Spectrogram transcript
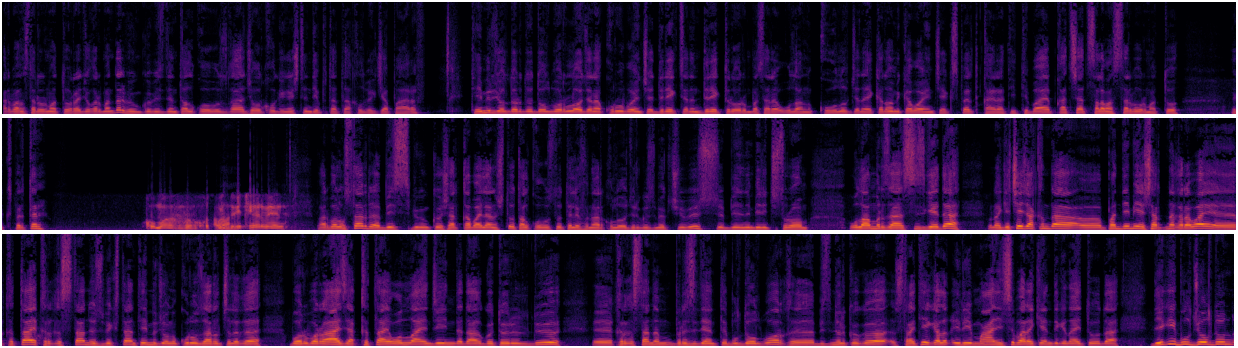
арбаңыздар урматтуу радио каармандар бүгүнкү биздин талкуубузга жогорку кеңештин депутаты акылбек жапаров темир жолдорду долбоорлоо жана куруу боюнча дирекциянын директору орун басары улан куулов жана экономика боюнча эксперт кайрат итибаев катышат. Саламатсыздарбы урматтуу эксперттер? Кутмандуу кечиңер менен. Бар болуңуздар биз бүгүнкү шартка байланыштуу талкуубузду телефон аркылуу жүргүзмөкчүбүз. Менин биринчи суроом улан мырза сизге да мына кечээ жакында э, пандемия шартына карабай э, кытай кыргызстан өзбекстан темир жолун куруу зарылчылыгы борбор азия кытай онлайн жыйынында дагы көтөрүлдү. Э, кыргызстандын президенти бул долбоор биздин өлкөгө стратегиялык ири мааниси бар экендигин айтууда. Деги бул жолдун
